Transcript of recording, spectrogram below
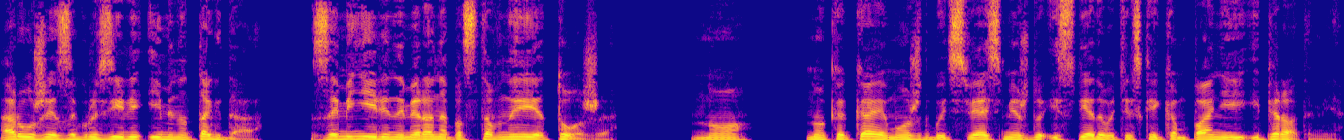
оружие загрузили именно тогда. Заменили номера на подставные тоже. Но... Но какая может быть связь между исследовательской компанией и пиратами?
